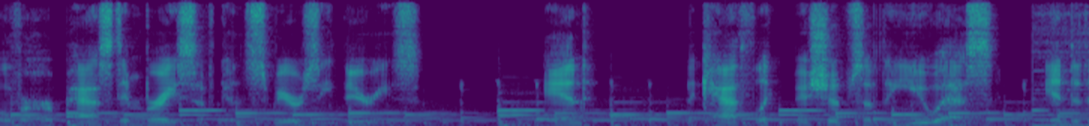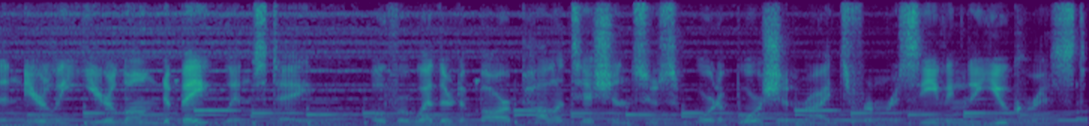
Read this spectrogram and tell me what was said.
over her past embrace of conspiracy theories. And the Catholic bishops of the U.S. ended a nearly year long debate Wednesday over whether to bar politicians who support abortion rights from receiving the Eucharist,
